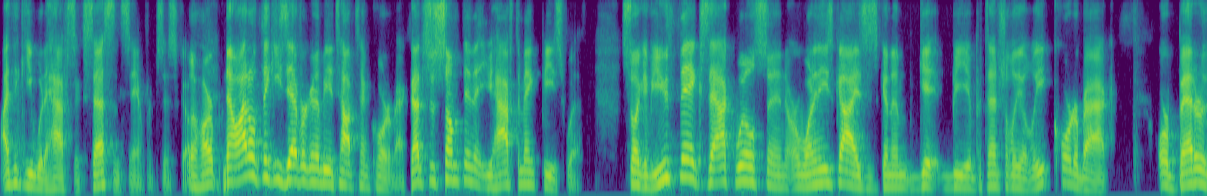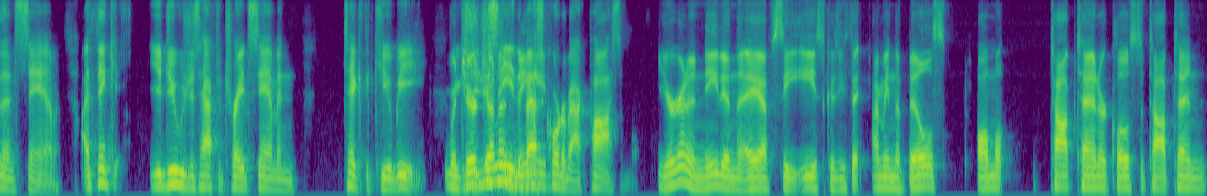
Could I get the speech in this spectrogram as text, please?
I think he would have success in San Francisco. Harp- now I don't think he's ever going to be a top 10 quarterback. That's just something that you have to make peace with. So like if you think Zach Wilson or one of these guys is going to get be a potentially elite quarterback or better than Sam, I think you do just have to trade Sam and take the QB. Which you're you just need, need the best quarterback possible. You're going to need in the AFC East because you think I mean the Bills almost top 10 or close to top 10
